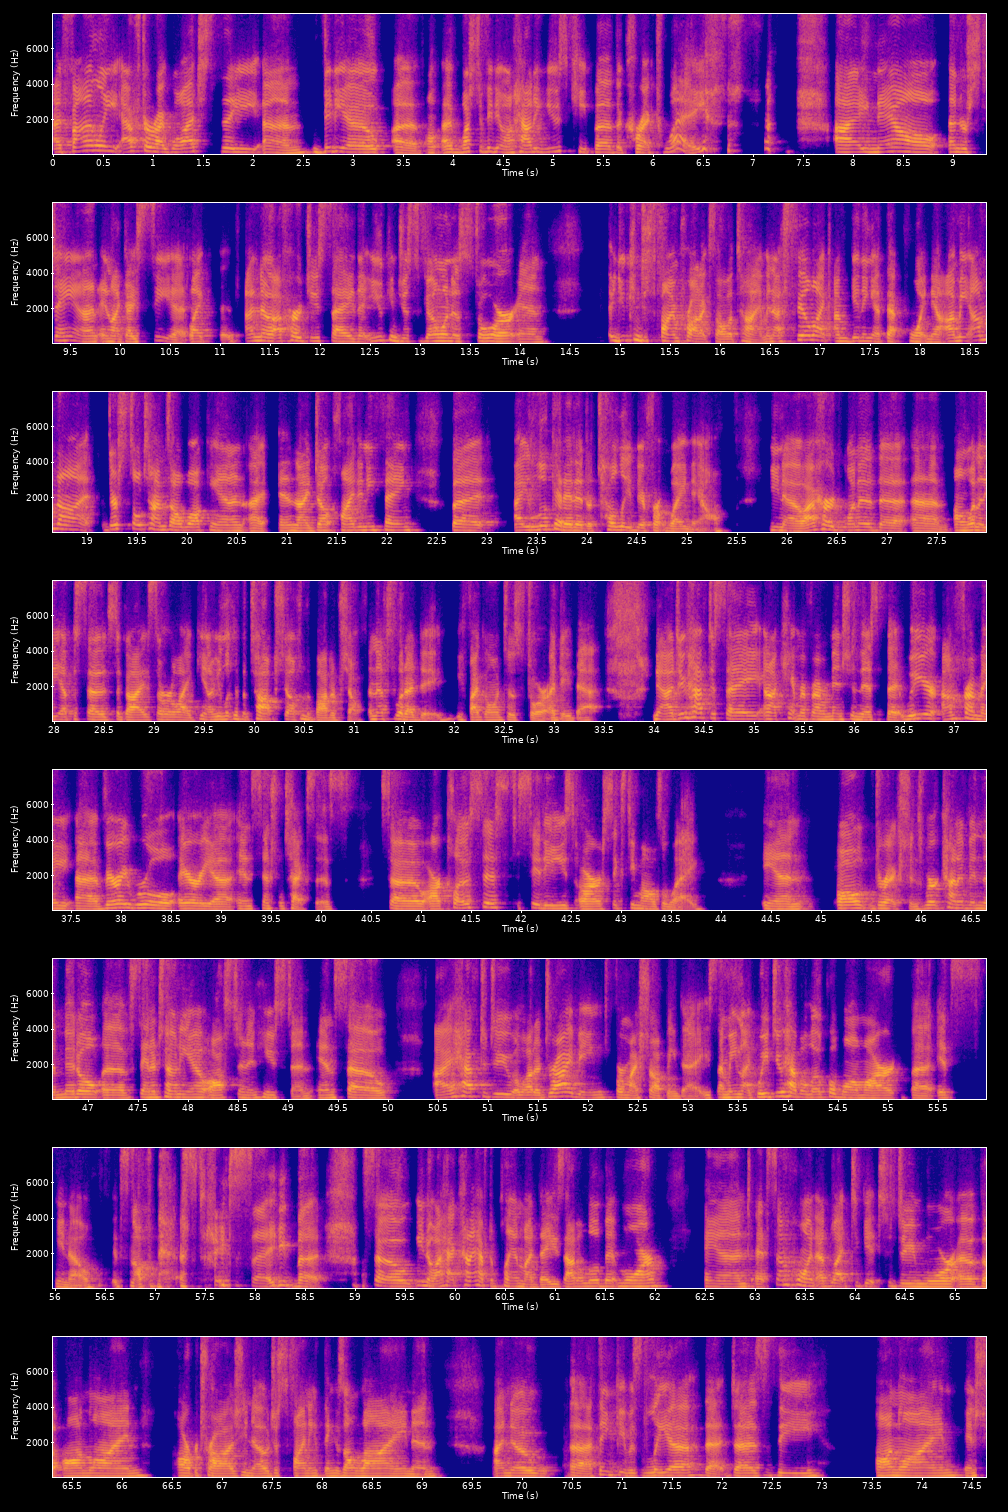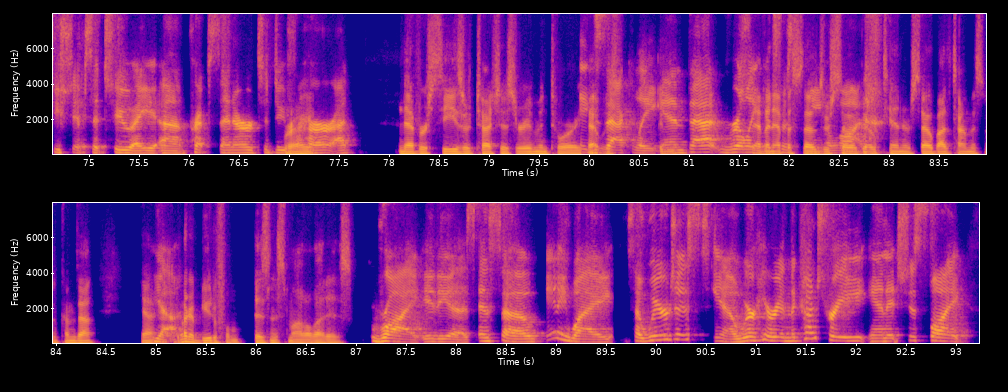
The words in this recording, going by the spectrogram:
I finally, after I watched the um, video, uh, I watched a video on how to use Keepa the correct way. I now understand and like I see it. Like I know I've heard you say that you can just go in a store and you can just find products all the time and i feel like i'm getting at that point now. I mean i'm not there's still times i'll walk in and i and i don't find anything but i look at it at a totally different way now. You know i heard one of the um, on one of the episodes the guys are like you know you look at the top shelf and the bottom shelf and that's what i do. If i go into a store i do that. Now i do have to say and i can't remember if i mentioned this but we're i'm from a, a very rural area in central texas. So our closest cities are 60 miles away in all directions. We're kind of in the middle of San Antonio, Austin, and Houston. And so I have to do a lot of driving for my shopping days. I mean, like we do have a local Walmart, but it's, you know, it's not the best, to say. But so, you know, I kind of have to plan my days out a little bit more. And at some point, I'd like to get to do more of the online arbitrage, you know, just finding things online. And I know, uh, I think it was Leah that does the online and she ships it to a uh, prep center to do right. for her. I never sees or touches her inventory. Exactly. That and that really seven episodes or so ago, 10 or so by the time this one comes out. Yeah. Yeah. What a beautiful business model that is. Right. It is. And so, anyway, so we're just, you know, we're here in the country and it's just like,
